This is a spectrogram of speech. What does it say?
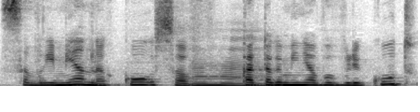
современных курсов, Мгм. которые меня вовлекут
